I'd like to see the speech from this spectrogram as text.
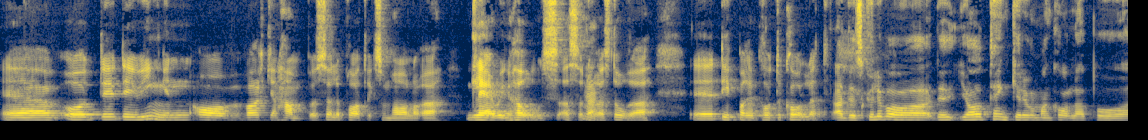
ja. Eh, och det, det är ju ingen av varken Hampus eller Patrik som har några glaring holes, alltså Nej. några stora eh, dippar i protokollet. Ja, det skulle vara... Det, jag tänker om man kollar på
